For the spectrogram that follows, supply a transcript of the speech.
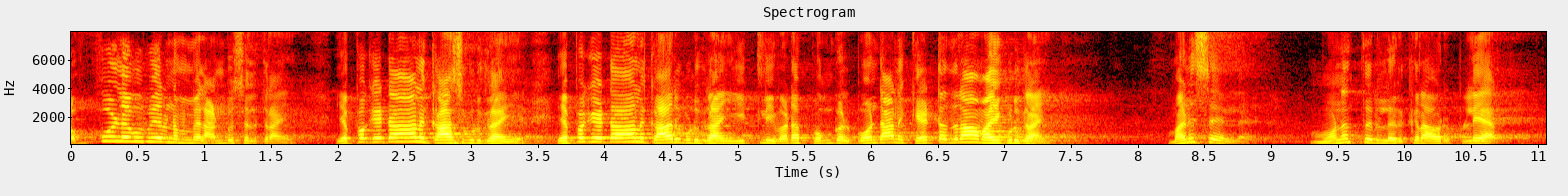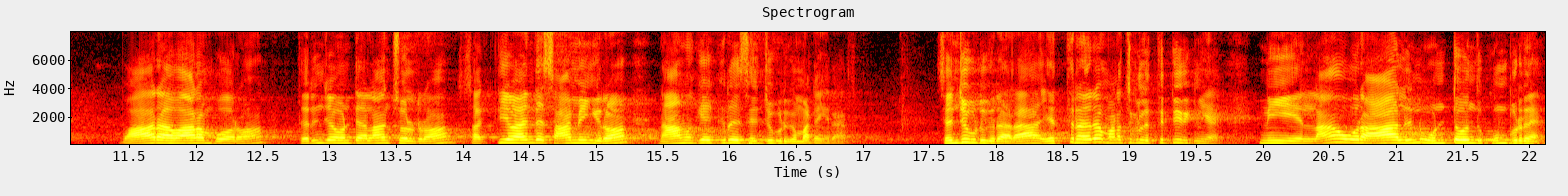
அவ்வளவு பேர் நம்ம மேலே அன்பு செலுத்துறாங்க. எப்போ கேட்டாலும் காசு கொடுக்குறாங்க. எப்போ கேட்டாலும் காரு கொடுக்குறாங்க. இட்லி வடை பொங்கல் போண்டான்னு கேட்டதெல்லாம் வாங்கி கொடுக்குறாங்க. மனுஷன் இல்லை. முனத்தூரில் இருக்கிற அவர் பிள்ளையார். வார வாரம் போகிறோம் தெரிஞ்சவன்ட்டெல்லாம் சொல்கிறோம் சக்தி வாய்ந்த சாமிங்கிறோம் நாம் கேட்குறது செஞ்சு கொடுக்க மாட்டேங்கிறார். செஞ்சு கொடுக்குறாரா? எத்தனை தடவை மனசுக்குள்ளே திட்டிருக்கீங்க? நீ எல்லாம் ஒரு ஆளுன்னு ஒன்ட்டு வந்து கும்பிடுறேன்.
